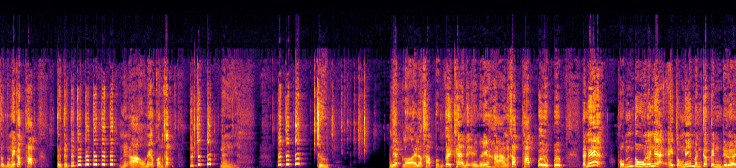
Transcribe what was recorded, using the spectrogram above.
ส่วนตรงนี้ก็พับตึ๊ดตึ๊ดตึ๊ดตึ๊ดตึ๊ดตึ๊ดตึ๊ดตัดนี่อ้าเอานี้ก่อนครับตึ๊ดตึ๊ดตึ๊ดนี่ตึ๊ดตึ๊ดตึ๊ดจุดเรียบร้อยแล้วครับ ผมก็แค่นี้เองตรงนี้หางนะครับ พับปืบปืบแต่นี้ผมดูแล้วเนี่ยไอ้ตรงนี้มันก็เป็นเดือย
